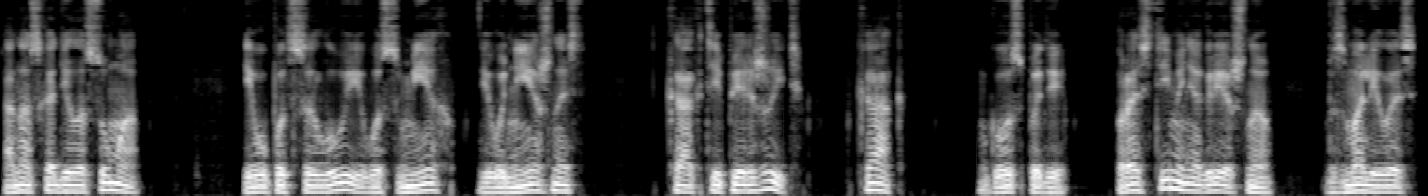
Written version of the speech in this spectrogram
она сходила с ума. Его поцелуй, его смех, его нежность. Как теперь жить? Как? Господи, прости меня грешную, — взмолилась.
